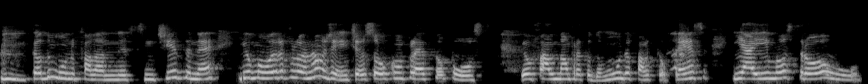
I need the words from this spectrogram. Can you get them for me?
todo mundo falando nesse sentido, né? E uma outra falou: não, gente, eu sou o completo oposto. Eu falo não para todo mundo, eu falo o que eu penso. E aí mostrou o,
